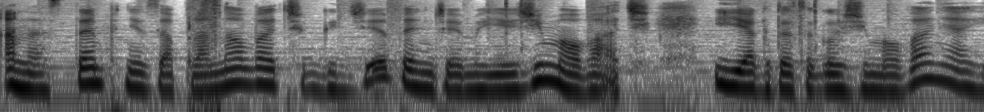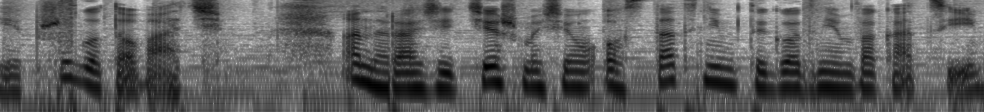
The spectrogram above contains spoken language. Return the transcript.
a następnie zaplanować, gdzie będziemy je zimować i jak do tego zimowania je przygotować. A na razie cieszmy się ostatnim tygodniem wakacji.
